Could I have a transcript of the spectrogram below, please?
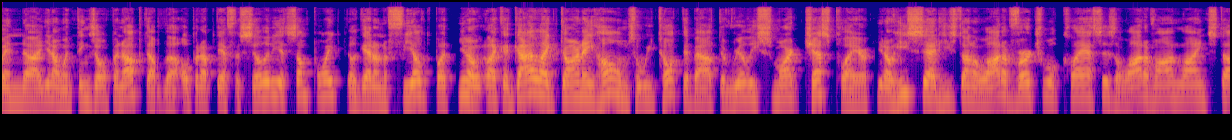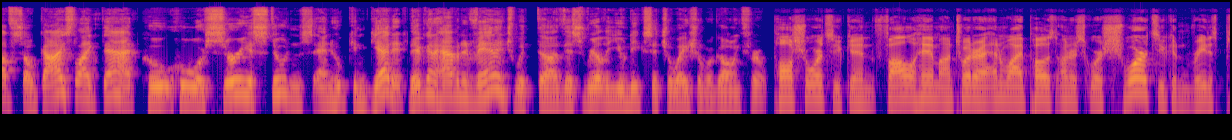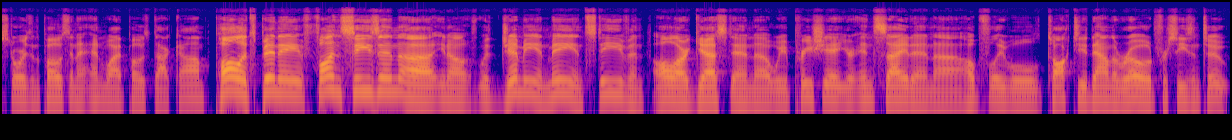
And uh, you know, when things open up, they'll, they'll open up their facility at some point. They'll get on the field. But you know, like a guy like Darnay Holmes, who we talked about, the really smart chess player. You know, he said he's done a lot of virtual classes, a lot of online stuff. So guys like that who who are serious students and who can get it, they're going to have an advantage with uh, this really unique situation we're going through. Paul Schwartz, you can follow him on Twitter at nypost underscore Schwartz. You can read his stories in the post and at nypost.com. Paul, it's been a fun season, uh, you know, with Jimmy and me and Steve and all our guests, and uh, we appreciate your insight. And uh, hopefully, we'll talk to you down the road for season two.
